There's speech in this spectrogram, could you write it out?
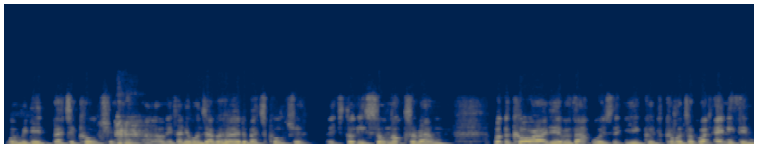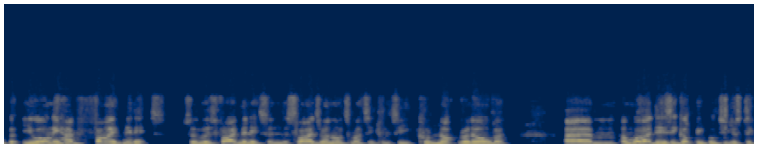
when we did Bettakultcha. uh, if anyone's ever heard of Bettakultcha, it's still, it still knocks around. But the core idea of that was that you could come and talk about anything, but you only had five minutes. So there was five minutes, and the slides ran automatically, so you could not run over. Um, and what that did is it got people to just to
